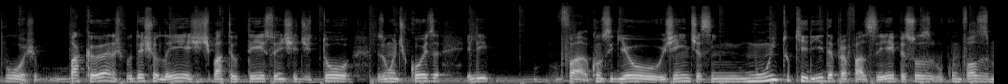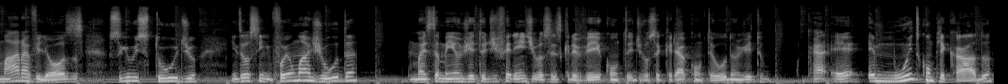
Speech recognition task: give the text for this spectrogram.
poxa, bacana, tipo, deixa eu ler, a gente bateu o texto, a gente editou, fez um monte de coisa. Ele conseguiu gente assim muito querida pra fazer, pessoas com vozes maravilhosas, conseguiu estúdio. Então assim, foi uma ajuda, mas também é um jeito diferente de você escrever, de você criar conteúdo, é um jeito é, é muito complicado,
